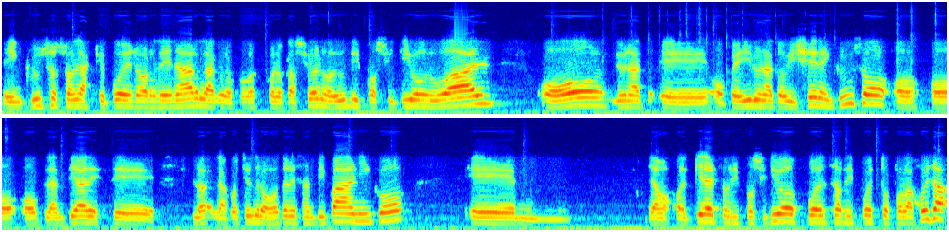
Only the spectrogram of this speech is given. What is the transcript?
e incluso son las que pueden ordenar la colocación o de un dispositivo dual o de una eh, o pedir una tobillera incluso o, plantear este la, cuestión de los botones antipánico eh, digamos cualquiera de estos dispositivos pueden ser dispuestos por la jueza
